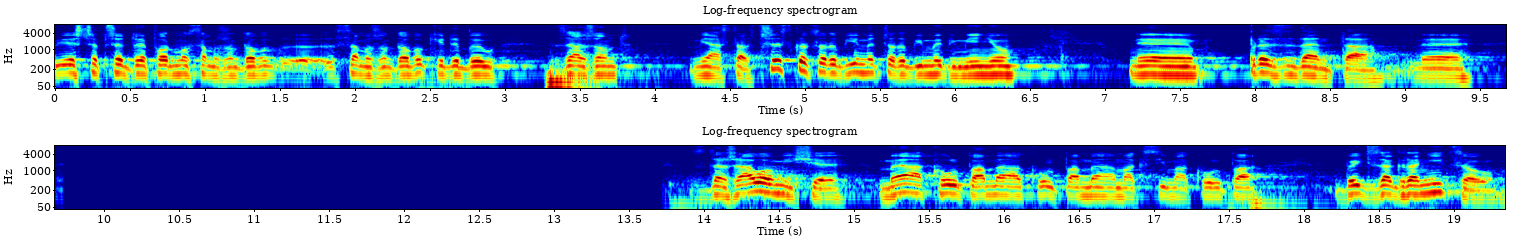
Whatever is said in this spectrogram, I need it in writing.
jeszcze przed reformą samorządową, yy, samorządową, kiedy był zarząd miasta. Wszystko, co robimy, to robimy w imieniu yy, prezydenta. Zdarzało mi się mea culpa, mea culpa, mea maxima culpa być za granicą.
